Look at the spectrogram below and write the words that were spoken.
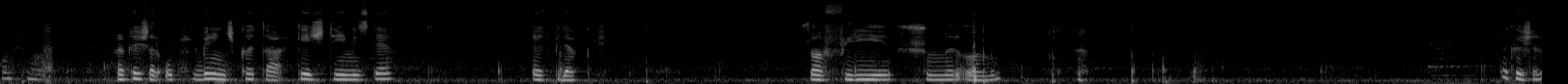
konuşma. arkadaşlar 31. kata geçtiğimizde evet bir dakika şimdi. Sonra free şunları alalım. Arkadaşlar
